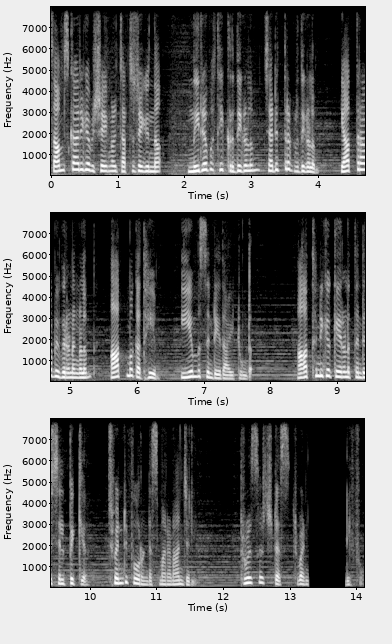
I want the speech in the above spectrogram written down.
സാംസ്കാരിക വിഷയങ്ങൾ ചർച്ച ചെയ്യുന്ന നിരവധി കൃതികളും ചരിത്രകൃതികളും യാത്രാവിവരണങ്ങളും ആത്മകഥയും ഇ എം എസിന്റെതായിട്ടുണ്ട് ആധുനിക കേരളത്തിന്റെ ശില്പിക്ക് ട്വന്റി ഫോറിന്റെ സ്മരണാഞ്ജലി. റിസർച്ച് ഡെസ്ക് ട്വന്റി ഫോർ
